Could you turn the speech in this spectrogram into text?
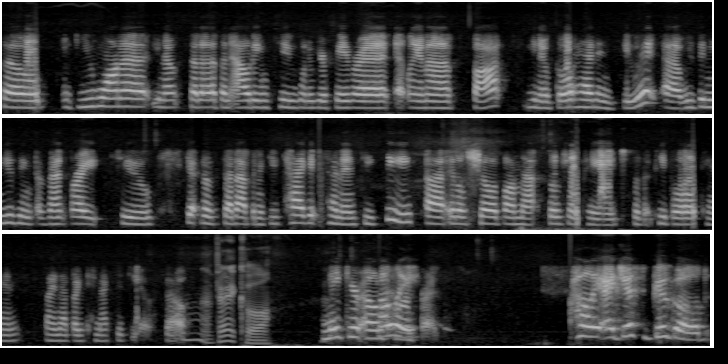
So if you want to, you know, set up an outing to one of your favorite Atlanta spots, you know, go ahead and do it. Uh, we've been using Eventbrite to get those set up. And if you tag it 10NTC, uh, it'll show up on that social page so that people can sign up and connect with you. So Oh, very cool. make your own Holly. conference. Holly, I just Googled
